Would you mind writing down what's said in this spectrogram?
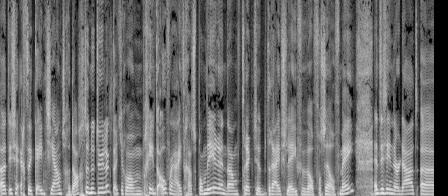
Uh, het is echt een Keynesiaanse gedachte natuurlijk, dat je gewoon begint de overheid gaat spanderen en dan trekt je het bedrijfsleven wel vanzelf mee. En het is inderdaad, uh,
